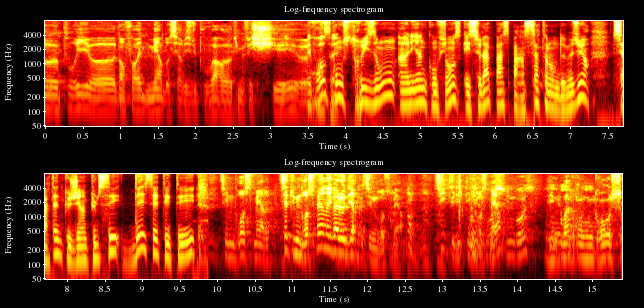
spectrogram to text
euh, pourri euh, d'enfoiré de merde au service du pouvoir euh, qui me fait chier. euh. Reconstruisons un lien de confiance et cela passe par un certain nombre de mesures, certaines que j'ai impulsées dès cet été. C'est une grosse merde. C'est une grosse merde, il va le dire que c'est une grosse merde. Si tu dis que t'es une grosse merde. Une grosse T'es une quoi Une grosse.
